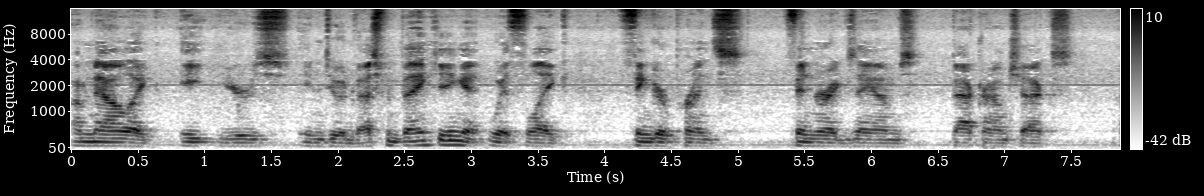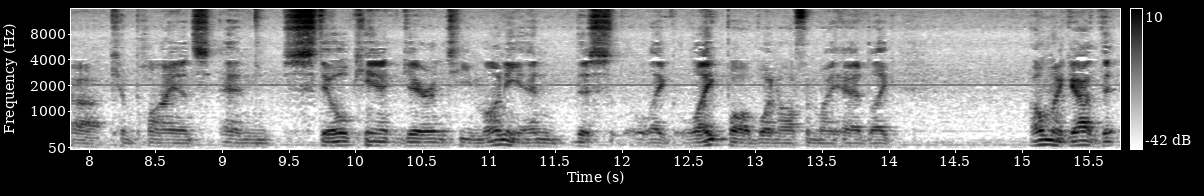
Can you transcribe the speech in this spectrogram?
I'm now like eight years into investment banking and with like fingerprints, FINRA exams, background checks, uh, compliance, and still can't guarantee money. And this like light bulb went off in my head, like, oh my god, that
